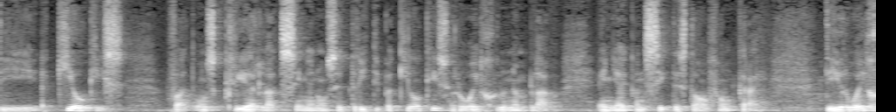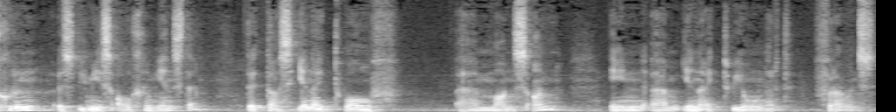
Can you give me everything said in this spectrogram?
die keeltjies wat ons kleur laat sien en ons het drie tipe keeltjies, rooi, groen en blou en jy kan siektes daarvan kry. Die rooi-groen is die mees algemeenste. Dit tas 1 uit 12 uh, mans aan en um, 1 uit 200 vrouens.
